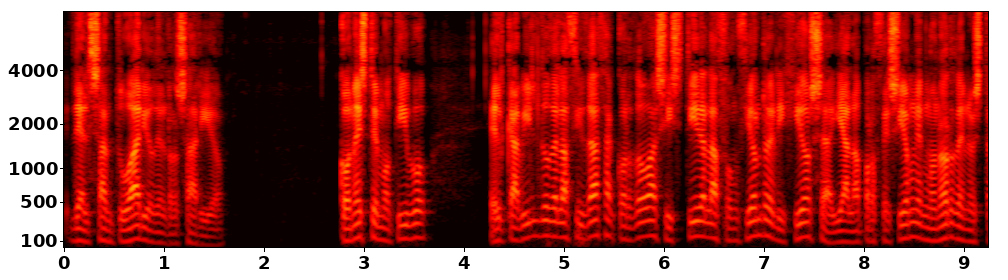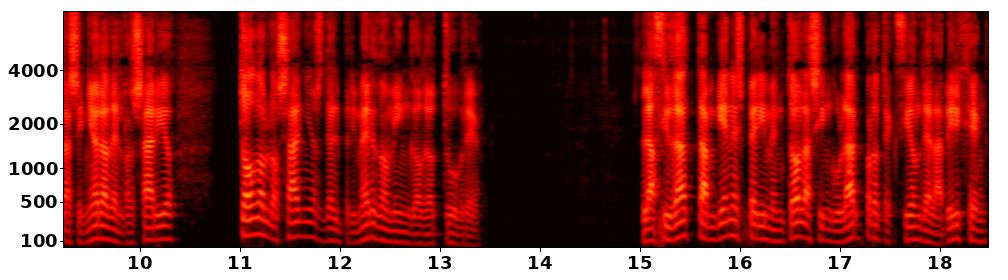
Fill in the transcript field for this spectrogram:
del santuario del Rosario. Con este motivo el cabildo de la ciudad acordó asistir a la función religiosa y a la procesión en honor de Nuestra Señora del Rosario todos los años del primer domingo de octubre. La ciudad también experimentó la singular protección de la Virgen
